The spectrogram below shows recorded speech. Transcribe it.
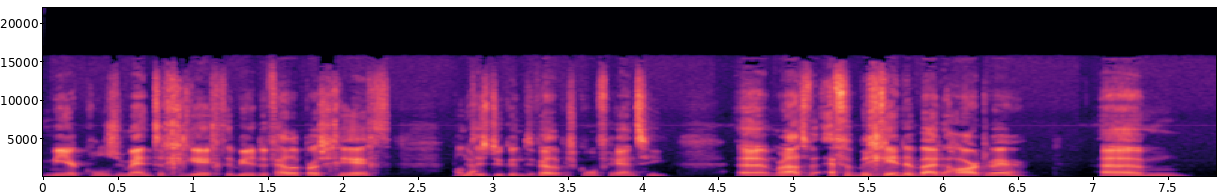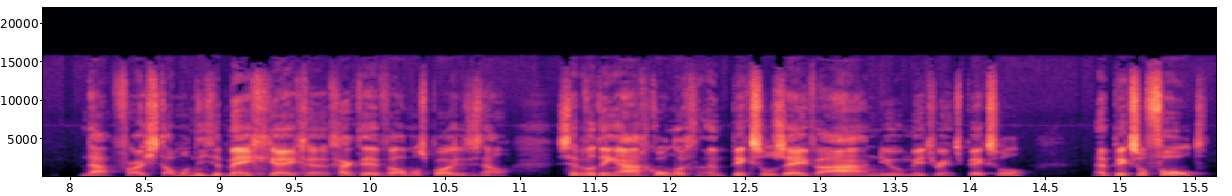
meer consumentengericht en meer developersgericht. Want het is natuurlijk een developersconferentie. Maar laten we even beginnen bij de hardware. Um, nou, voor als je het allemaal niet hebt meegekregen, ga ik het even allemaal spoilen snel. Ze hebben wat dingen aangekondigd. Een Pixel 7a, een nieuwe midrange Pixel. Een Pixel Fold,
